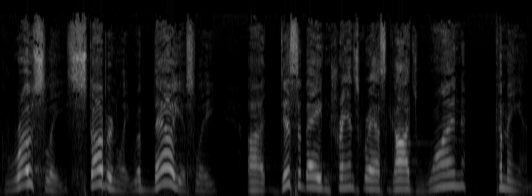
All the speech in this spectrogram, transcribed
grossly, stubbornly, rebelliously uh, disobeyed and transgressed God's one command.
